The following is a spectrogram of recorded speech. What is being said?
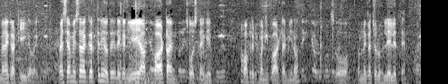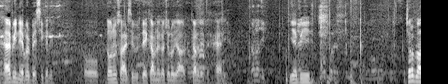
मैंने कहा, ठीक है भाई। वैसे हम इस तरह करते नहीं होते, लेकिन ये आप पार्ट टाइम सोचते हैं कि pocket money part time you know so हमने कहा, चलो ले लेते हैं। है भी नेबर बेसिकली तो दोनों साइड से फिर देखा, हमने कहा, चलो यार, कर देते हैं। है ये चलो जी ये भी चलो बुला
